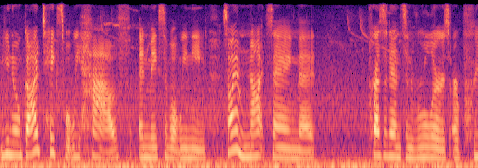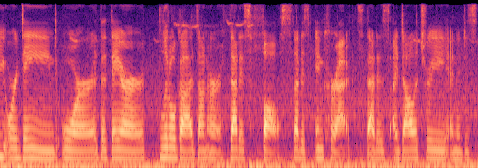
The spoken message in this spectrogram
you know, God takes what we have and makes it what we need. So I am not saying that presidents and rulers are preordained or that they are little gods on earth. That is false. That is incorrect. That is idolatry and it is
